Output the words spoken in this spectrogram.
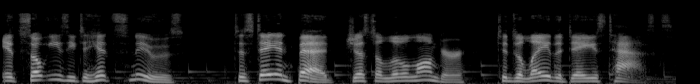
It's so easy to hit snooze, to stay in bed just a little longer, to delay the day's tasks.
